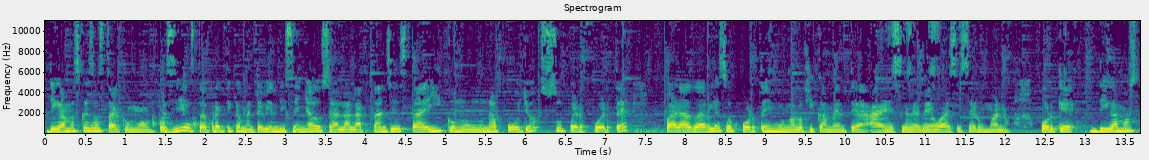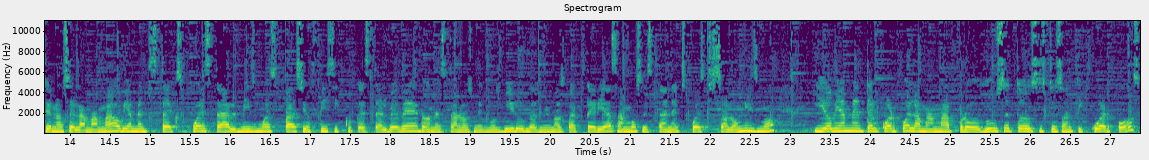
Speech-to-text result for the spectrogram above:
digamos que eso está como, pues sí, está prácticamente bien diseñado, o sea, la lactancia está ahí como un apoyo súper fuerte para darle soporte inmunológicamente a, ese bebé o a ese ser humano. Porque digamos que, no sé, la mamá obviamente está expuesta al mismo espacio físico que está el bebé, donde están los mismos virus, las mismas bacterias, ambos están expuestos a lo mismo. Y obviamente el cuerpo de la mamá produce todos estos anticuerpos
